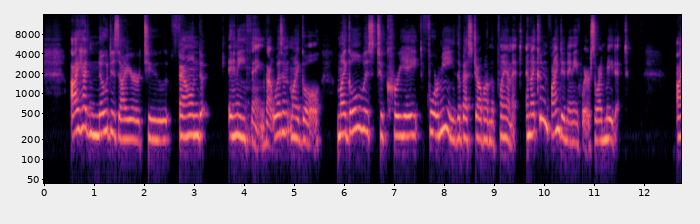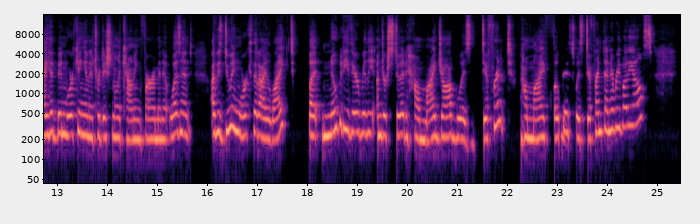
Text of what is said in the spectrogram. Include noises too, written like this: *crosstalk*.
I had no desire to found anything. That wasn't my goal. My goal was to create for me the best job on the planet, and I couldn't find it anywhere, so I made it. I had been working in a traditional accounting firm, and it wasn't, I was doing work that I liked, but nobody there really understood how my job was different, how my focus was different than everybody else.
